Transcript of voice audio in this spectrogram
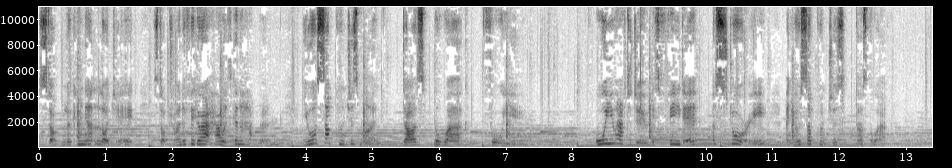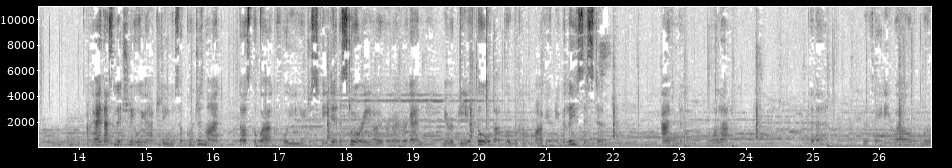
stop looking at logic, stop trying to figure out how it's going to happen. Your subconscious mind does the work for you. All you have to do is feed it a story and your subconscious does the work. Okay, that's literally all you have to do. Your subconscious mind does the work for you. You just feed it a story over and over again. You repeat a thought, that thought becomes part of your new belief system. And voila. Ta-da. Your 3D world will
